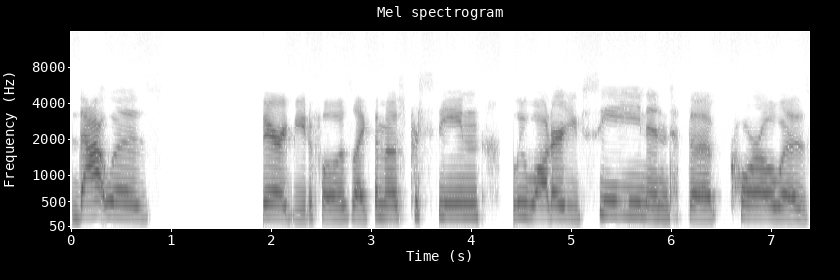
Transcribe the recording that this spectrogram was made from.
that was very beautiful. It was like the most pristine blue water you've seen, and the coral was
